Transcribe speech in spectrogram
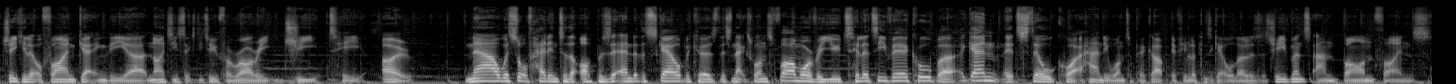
Cheeky little find getting the uh, 1962 Ferrari GTO. Now we're sort of heading to the opposite end of the scale because this next one's far more of a utility vehicle, but again, it's still quite a handy one to pick up if you're looking to get all those achievements and barn finds.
